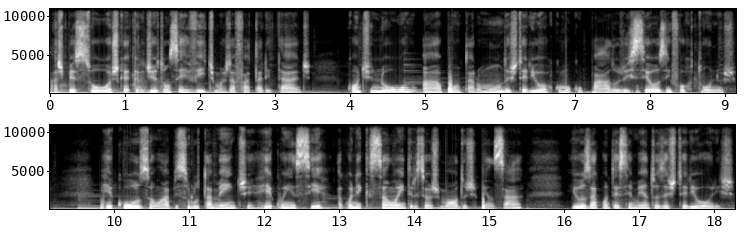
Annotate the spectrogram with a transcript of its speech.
As pessoas que acreditam ser vítimas da fatalidade continuam a apontar o mundo exterior como culpado dos seus infortúnios. Recusam absolutamente reconhecer a conexão entre seus modos de pensar e os acontecimentos exteriores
